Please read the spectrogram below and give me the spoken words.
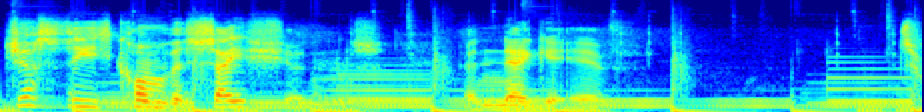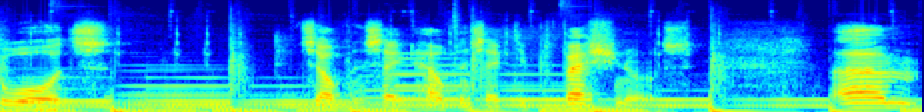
just these conversations are negative towards health and, sa- health and safety professionals. Um,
